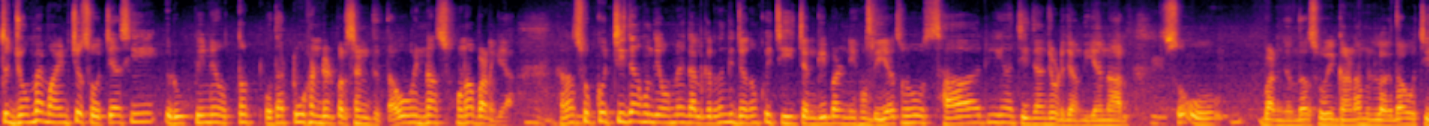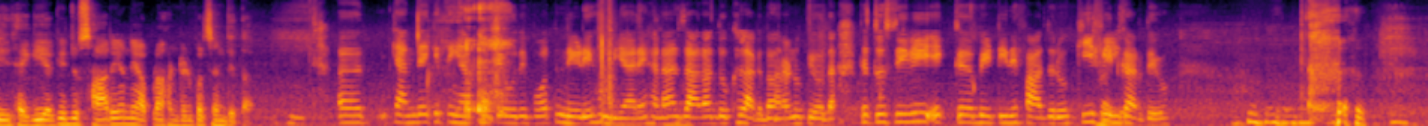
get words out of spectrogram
ਤੇ ਜੋ ਮੈਂ ਮਾਈਂਡ 'ਚ ਸੋਚਿਆ ਸੀ ਰੂਪੀ ਨੇ ਉਤੋਂ ਉਹਦਾ 200% ਦਿੱਤਾ ਉਹ ਇੰਨਾ ਸੋਹਣਾ ਬਣ ਗਿਆ। ਹਨਾ ਸੋ ਕੁਝ ਚੀਜ਼ਾਂ ਹੁੰਦੀਆਂ ਉਹ ਮੈਂ ਗੱਲ ਕਰਦਾ ਕਿ ਜਦੋਂ ਕੋਈ ਚੀਜ਼ ਚੰਗੀ ਬਣਨੀ ਹੁੰਦੀ ਆ ਸੋ ਸਾਰੀਆਂ ਚੀਜ਼ਾਂ ਜੁੜ ਜਾਂਦੀਆਂ ਨਾਲ। ਸੋ ਉਹ ਬਣ ਜਾਂਦਾ ਸੋ ਇਹ ਗਾਣਾ ਮੈਨੂੰ ਲੱਗਦਾ ਉਹ ਚੀਜ਼ ਹੈਗੀ ਆ ਕਿ ਜੋ ਸਾਰਿਆਂ ਨੇ ਆਪਣਾ 100% ਦਿੱਤਾ। ਕਹਿੰਦੇ ਕਿ ਧੀਆਂ ਆਪਣੇ ਪਿਓ ਦੇ ਬਹੁਤ ਨੇੜੇ ਹੁੰਦੀਆਂ ਨੇ ਹਨਾ ਜ਼ਿਆਦਾ ਦੁੱਖ ਲੱਗਦਾ ਉਹਨਾਂ ਨੂੰ ਪਿਓ ਦਾ। ਤੇ ਤੁਸੀਂ ਵੀ ਇੱਕ ਬੇਟੀ ਦੇ ਫਾਦਰ ਹੋ ਕੀ ਫੀਲ ਕਰਦੇ ਹੋ?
